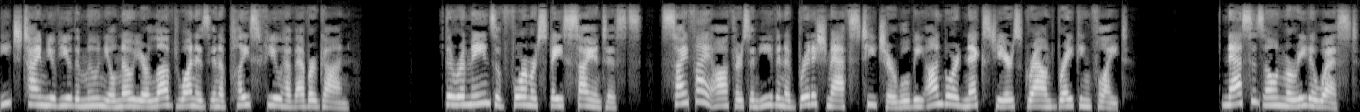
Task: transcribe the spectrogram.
Each time you view the moon, you'll know your loved one is in a place few have ever gone. The remains of former space scientists, sci-fi authors and even a British maths teacher will be on board next year's groundbreaking flight. NASA's own Mareta West,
